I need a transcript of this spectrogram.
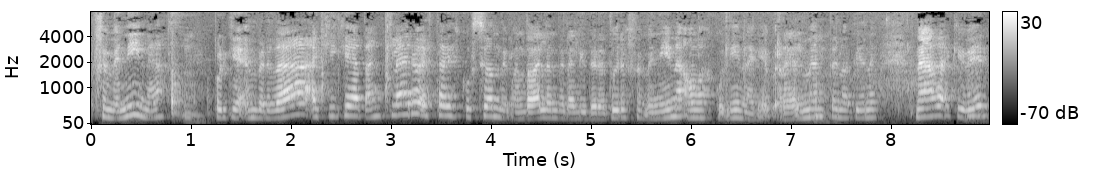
femeninas, Mm. porque en verdad aquí queda tan claro esta discusión de cuando hablan de la literatura femenina o masculina, que realmente no tiene nada que ver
